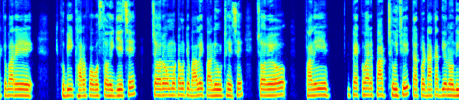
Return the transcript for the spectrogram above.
একেবারে খুবই খারাপ অবস্থা হয়ে গিয়েছে। চরেও মোটামুটি ভালোই পানি উঠেছে। চরেও পানি একেবারে পাট ছুঁই ছুঁই। তারপর ডাকাত দিয়ে নদী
